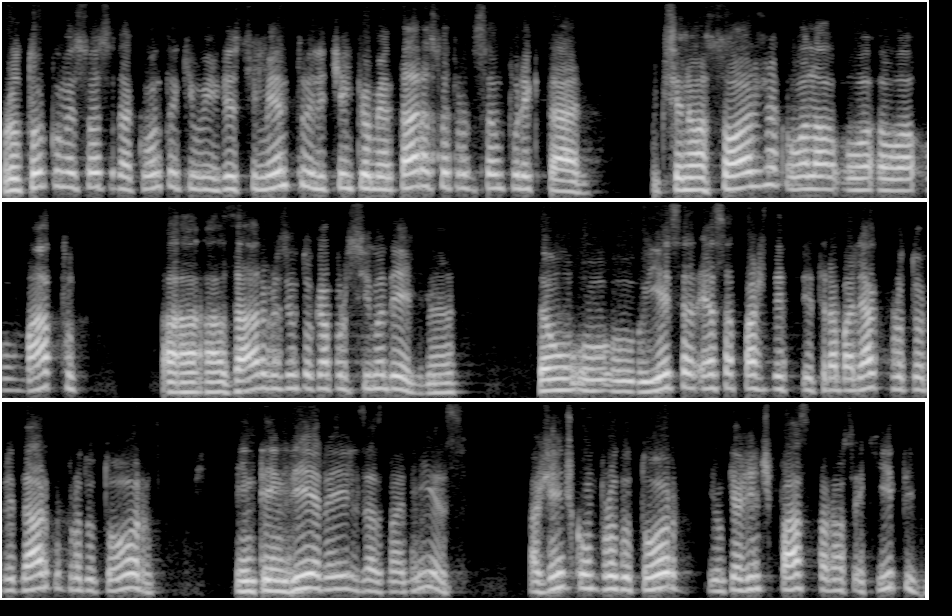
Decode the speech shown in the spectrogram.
O produtor começou a se dar conta que o investimento ele tinha que aumentar a sua produção por hectare, porque senão a soja ou, ela, ou, ou, o mato, a, as árvores iam tocar por cima dele, né? Então, o, o, e essa, essa parte de, de, trabalhar com o produtor, lidar com o produtor, entender eles as manias, a gente como produtor e o que a gente passa para a nossa equipe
